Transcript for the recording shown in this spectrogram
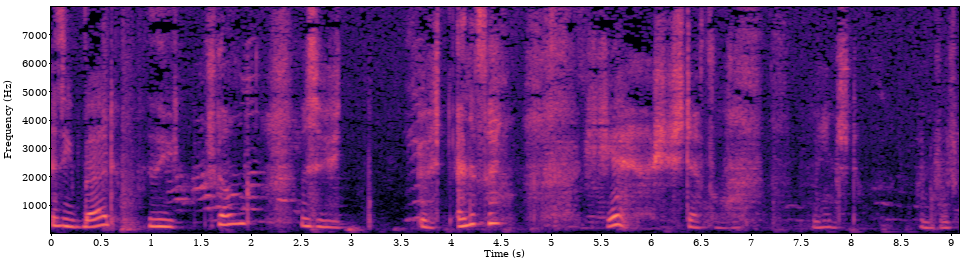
Is he red? Is he young? Is he is anything? Yeah, she's definitely means and visit.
